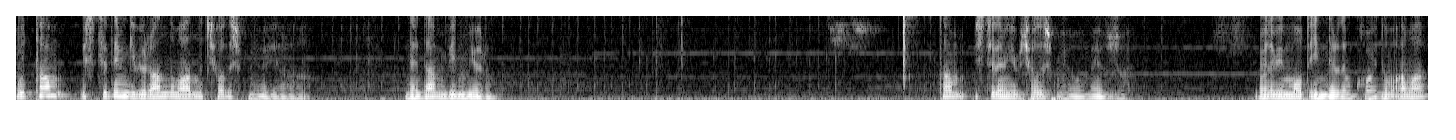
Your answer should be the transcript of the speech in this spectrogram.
Bu tam istediğim gibi randımanlı çalışmıyor ya. Neden bilmiyorum. Tam istediğim gibi çalışmıyor o mevzu. Böyle bir mod indirdim koydum ama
